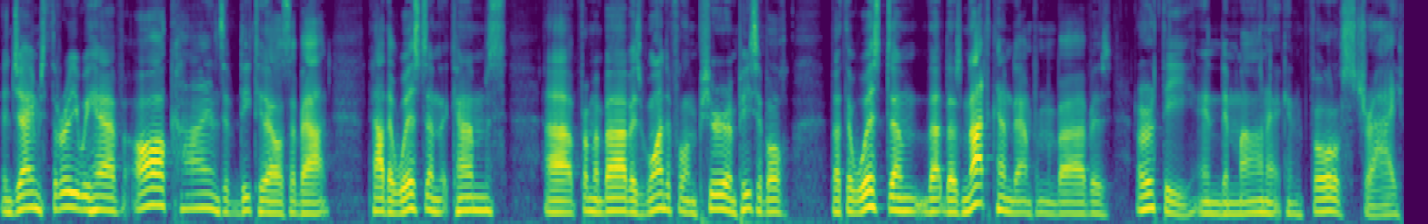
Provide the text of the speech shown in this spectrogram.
In James 3, we have all kinds of details about how the wisdom that comes uh, from above is wonderful and pure and peaceable, but the wisdom that does not come down from above is earthy and demonic and full of strife.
